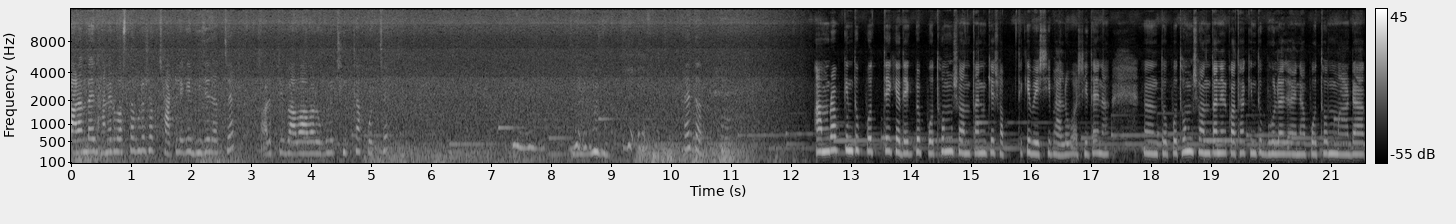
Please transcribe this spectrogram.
বারান্দায় ধানের বস্তাগুলো সব ছাট লেগে ভিজে যাচ্ছে। আর তুই বাবা আবার ওগুলো ঠিকঠাক করছে। তাই তো? আমরা কিন্তু প্রত্যেকে দেখবে প্রথম সন্তানকে সব থেকে বেশি ভালোবাসি, তাই না? তো প্রথম সন্তানের কথা কিন্তু ভোলা যায় না। প্রথম মা ডাক,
